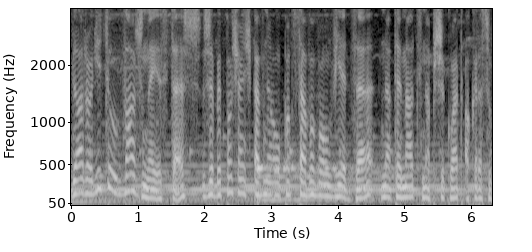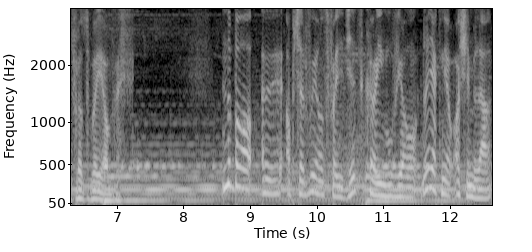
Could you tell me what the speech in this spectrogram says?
Dla rodziców ważne jest też, żeby posiąść pewną podstawową wiedzę na temat na przykład okresów rozwojowych. No bo y, obserwują swoje dziecko i mówią, no jak miał 8 lat,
